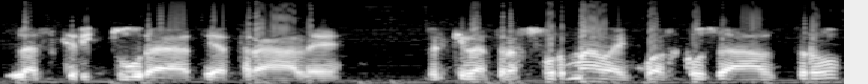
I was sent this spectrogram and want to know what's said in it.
la scrittura teatrale perché la trasformava in qualcos'altro.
